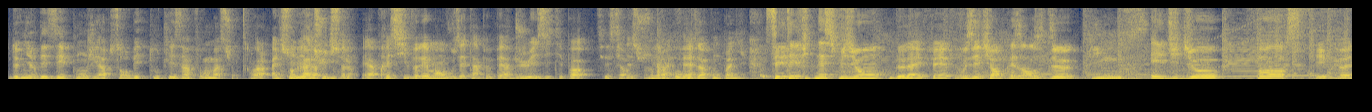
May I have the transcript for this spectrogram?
devenir des éponges et absorber toutes les informations. Voilà, elles sont Et gratuites. celles-là. Et après, si vraiment vous êtes un peu perdu, n'hésitez pas. C'est ça. On est là pour vous accompagner. C'était Fitness Fusion. De l'AFF, Vous étiez en présence de Plymouth Eddie Joe, Force. et Fun.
